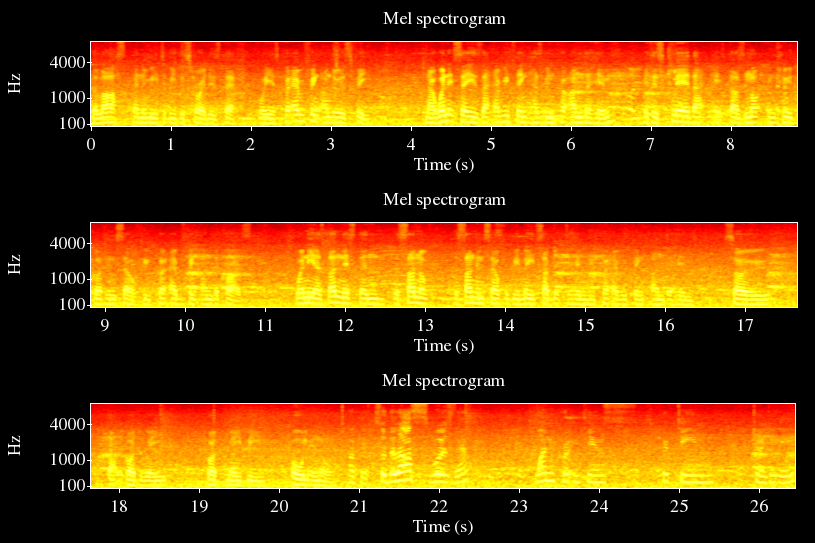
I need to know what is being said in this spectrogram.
The last enemy to be destroyed is death, for he has put everything under his feet. Now, when it says that everything has been put under him, it is clear that it does not include God himself, who put everything under Christ. When he has done this, then the Son of the Son himself will be made subject to him who put everything under him, so that God may, God may be all in all. Okay, so the last words there, 1 Corinthians 15 28.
